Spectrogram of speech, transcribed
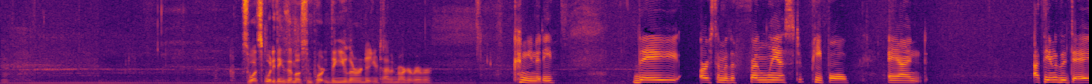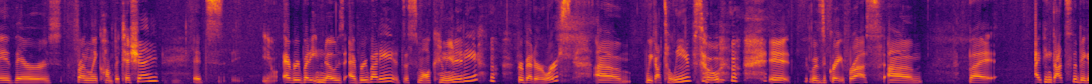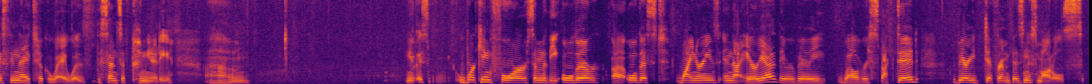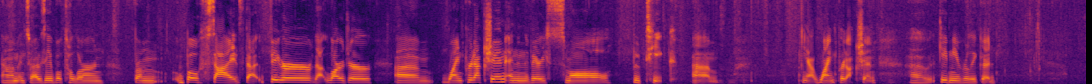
So, what's, what do you think is the most important thing you learned at your time in Margaret River? Community. They are some of the friendliest people, and at the end of the day, there's friendly competition. Mm-hmm. It's you know everybody knows everybody. It's a small community, for better or worse. Um, we got to leave, so it was great for us. Um, but I think that's the biggest thing that I took away was the sense of community. Um, you know, it's working for some of the older, uh, oldest wineries in that area. They were very well respected, very different business models. Um, and so I was able to learn from both sides that bigger, that larger um, wine production, and then the very small boutique um, yeah, wine production. Uh, gave me a really good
